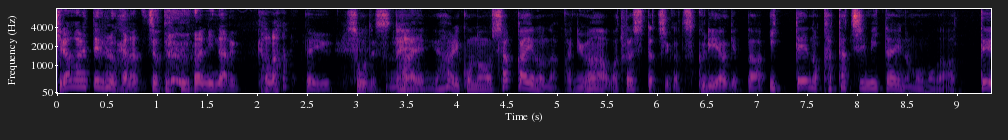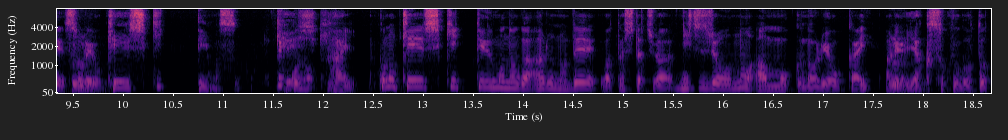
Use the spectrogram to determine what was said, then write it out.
嫌われてるのかなってちょっと不安になるかなという。そうですね、はい、やはりこの社会の中には私たちが作り上げた一定の形みたいなものがあってそれを形式って言います。うん、でこのはい。この形式っていうものがあるので私たちは日常の暗黙の了解あるいは約束事っ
